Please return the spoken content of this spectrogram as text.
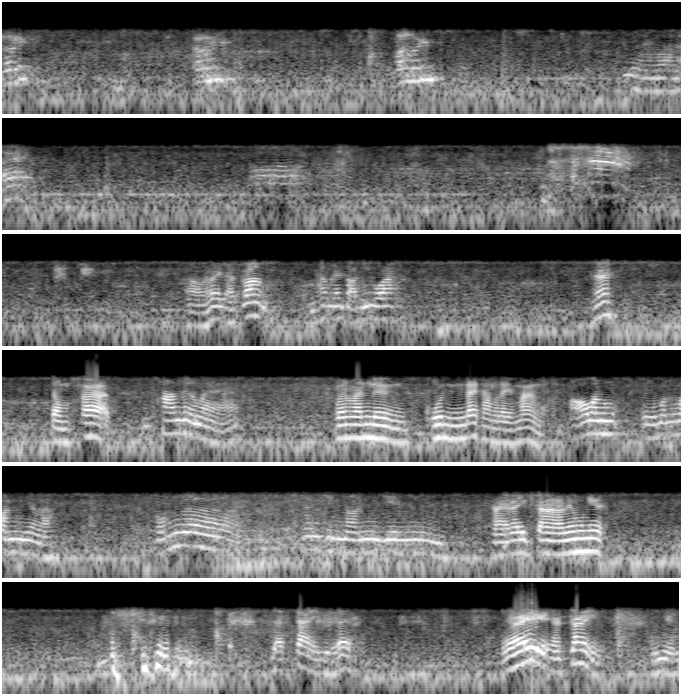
เอ้ยเอ้ยเอ้ยเอาเฮ้ยตากล้อง ผมทำอะไรต่อดีวะ ฮะสัมภาษณ์ผมข้ามเรื่องอะไรฮะวันวันหนึ่ง คุณได้ทำอะไรมั่ง อ๋อวันเออวันวันเนี่ยเหรอ ผมก็นั่งกินนอนกินถ่ายรายการอะไรพวกเนี้ยอย่าใกล้ดิเฮ้ยเฮ้ยอย่าใกล้ผมเห็น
